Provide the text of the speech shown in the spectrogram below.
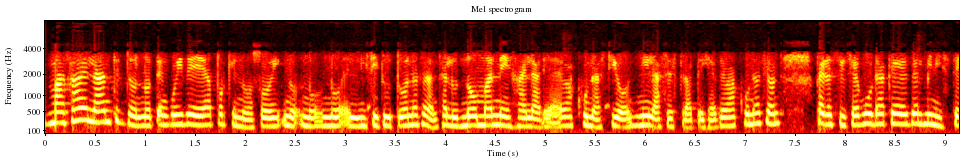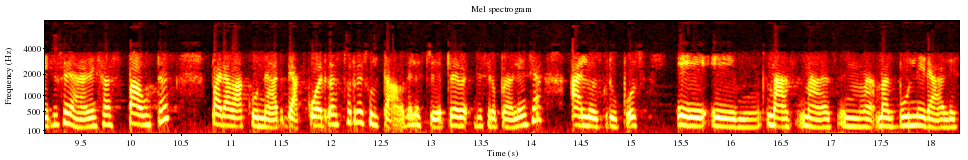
Más adelante, yo no tengo idea porque no soy, no, no, el Instituto Nacional de Salud no maneja el área de vacunación ni las estrategias de vacunación, pero estoy segura que desde el Ministerio se dan esas pautas para vacunar de acuerdo a estos resultados del estudio de, de cero prevalencia a los grupos eh, em, más, más, más vulnerables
